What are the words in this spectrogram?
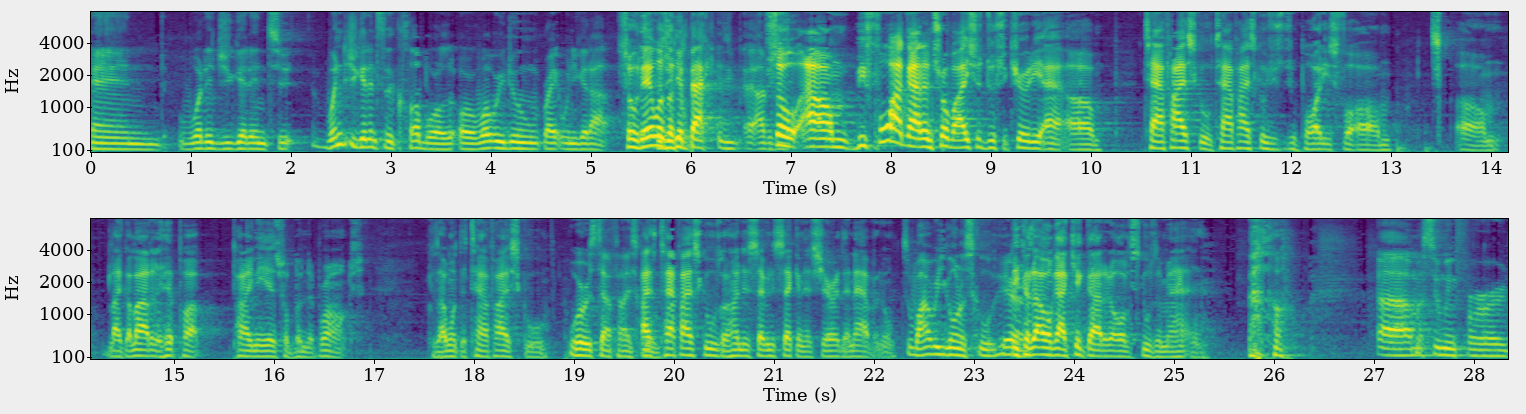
And what did you get into? When did you get into the club world, or what were you doing right when you get out? So there was Did you a- get back. obviously- So um, before I got in trouble, I used to do security at um, Taft High School. Taft High School used to do parties for um, um, like a lot of the hip hop pioneers from the Bronx. Because I went to Taft High School. Where was Taft High School? I, Taft High School is 172nd and Sheridan Avenue. so why were you going to school here? Because I got kicked out of all the schools in Manhattan. uh, I'm assuming for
